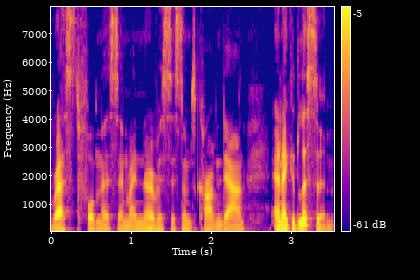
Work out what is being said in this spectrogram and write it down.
restfulness and my nervous system's calmed down and I could listen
